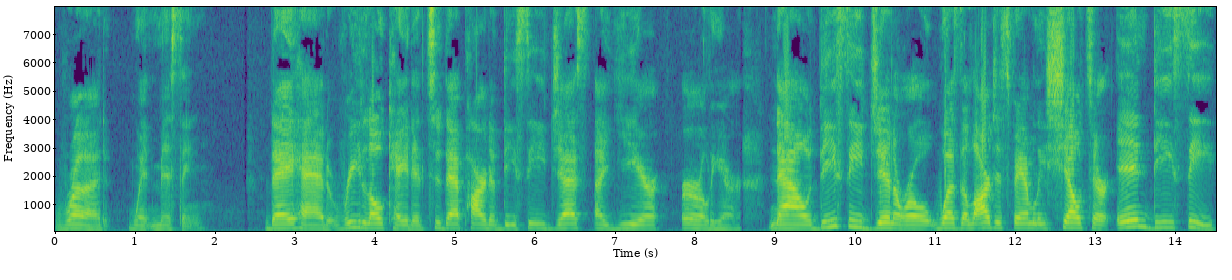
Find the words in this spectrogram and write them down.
Rudd went missing. They had relocated to that part of DC just a year earlier. Now, DC General was the largest family shelter in DC,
